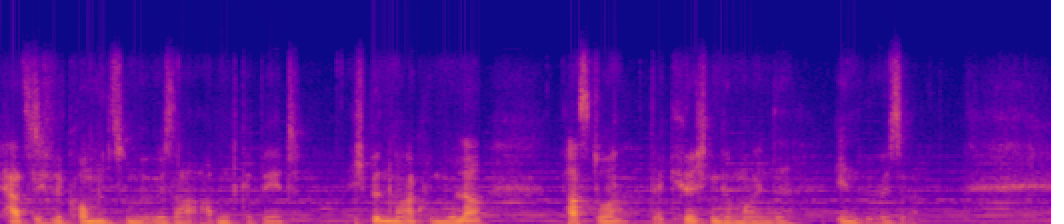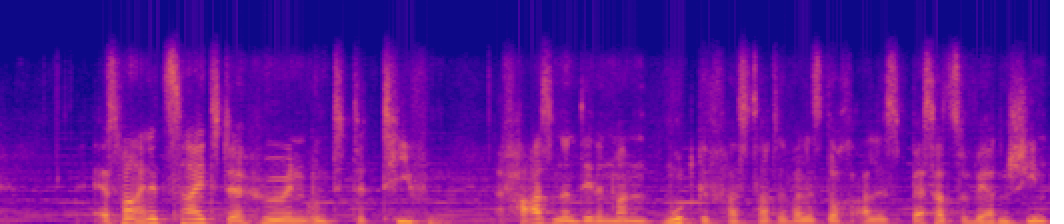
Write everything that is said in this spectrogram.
Herzlich willkommen zum Öser Abendgebet. Ich bin Marco Müller, Pastor der Kirchengemeinde in Öse. Es war eine Zeit der Höhen und der Tiefen. Phasen, in denen man Mut gefasst hatte, weil es doch alles besser zu werden schien.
